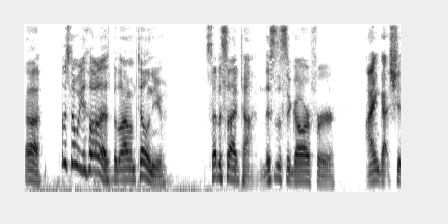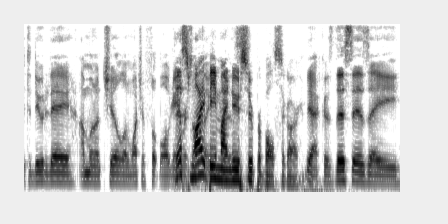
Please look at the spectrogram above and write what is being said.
Uh, let us know what you thought of this, but I'm telling you, set aside time. This is a cigar for I ain't got shit to do today. I'm going to chill and watch a football game or This might be my new Super Bowl cigar. Yeah, cuz this is a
